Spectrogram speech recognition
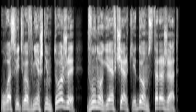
У вас ведь во внешнем тоже двуногие овчарки дом сторожат?»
